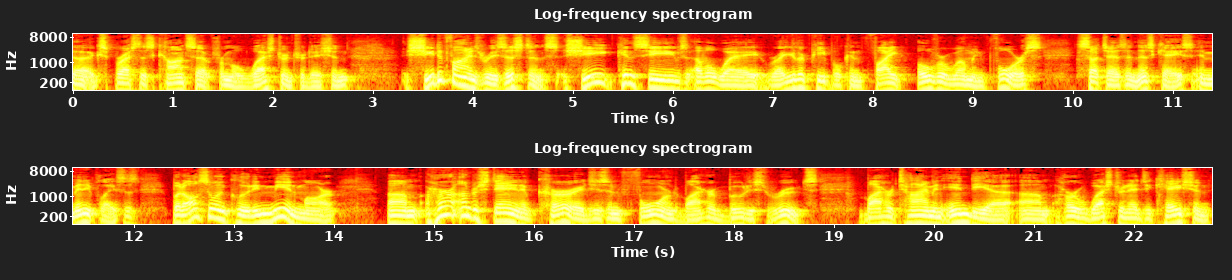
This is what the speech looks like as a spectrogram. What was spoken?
uh, express this concept from a Western tradition. She defines resistance. She conceives of a way regular people can fight overwhelming force, such as in this case, in many places, but also including Myanmar. Um, her understanding of courage is informed by her Buddhist roots, by her time in India, um, her Western education,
